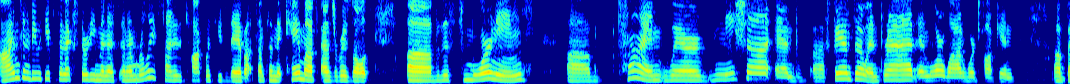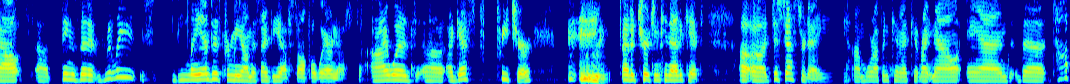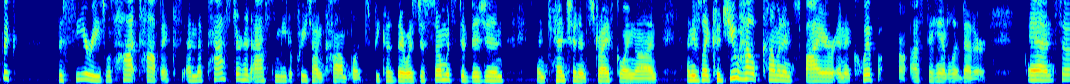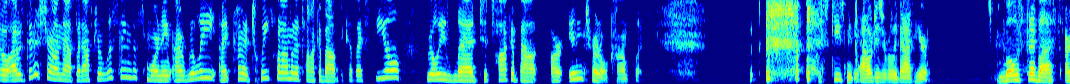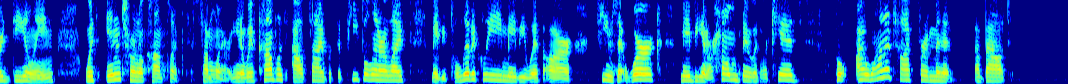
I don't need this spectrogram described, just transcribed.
I'm going to be with you for the next 30 minutes, and I'm really excited to talk with you today about something that came up as a result of this morning's um, time where Nisha and uh, Fanzo and Brad and Laura Wild were talking about uh, things that really landed for me on this idea of self awareness. I was uh, a guest preacher at a church in Connecticut uh, uh, just yesterday. Um, we're up in Connecticut right now, and the topic the series was Hot Topics, and the pastor had asked me to preach on conflict because there was just so much division and tension and strife going on. And he was like, Could you help come and inspire and equip uh, us to handle it better? And so I was going to share on that, but after listening this morning, I really I kind of tweaked what I'm going to talk about because I feel really led to talk about our internal conflict. Excuse me, the allergies are really bad here most of us are dealing with internal conflict somewhere. You know, we have conflict outside with the people in our life, maybe politically, maybe with our teams at work, maybe in our homes, maybe with our kids. But I want to talk for a minute about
